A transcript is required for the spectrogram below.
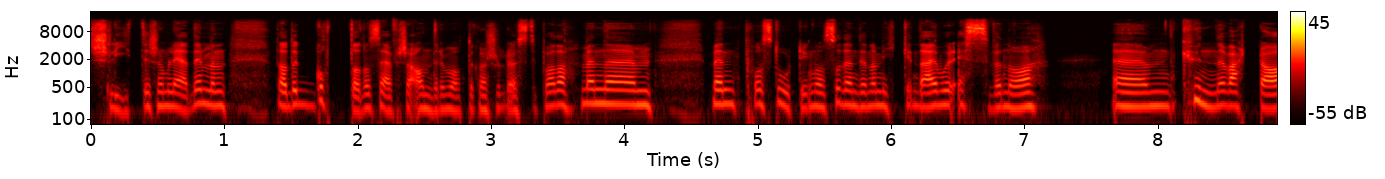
sliter som leder, men det hadde gått an å se for seg andre måter kanskje å løse det på. da. Men, men på Stortinget også, den dynamikken der hvor SV nå um, kunne vært da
